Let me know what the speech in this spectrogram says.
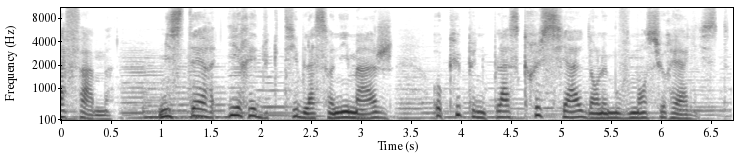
La femme, mystère irréductible à son image, occupe une place cruciale dans le mouvement surréaliste.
